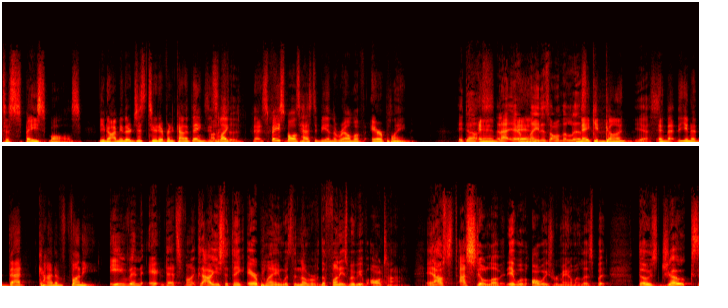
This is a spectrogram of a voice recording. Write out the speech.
to Spaceballs, you know, I mean, they're just two different kind of things. It's like that Spaceballs has to be in the realm of airplane It does. and And, airplane and is on the list. Naked Gun. Yes. and that you know that kind of funny. Even air, that's funny because I used to think Airplane was the number the funniest movie of all time, and I was, I still love it. It will always remain on my list. But those jokes,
